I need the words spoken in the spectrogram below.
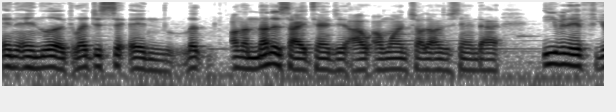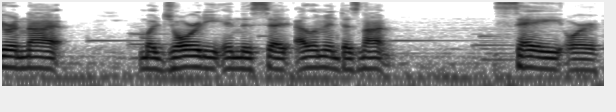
And and look, let's just say, and let on another side tangent. I, I want y'all to understand that even if you're not majority in this said element, does not say or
